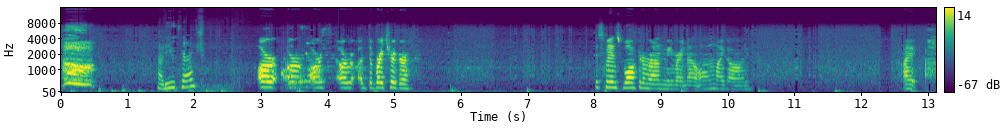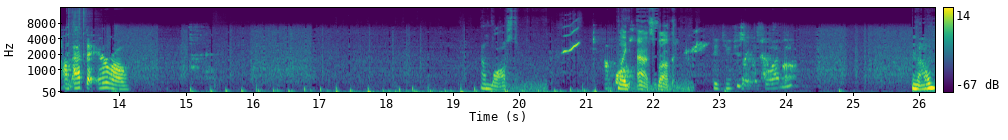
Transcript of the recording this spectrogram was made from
How do you crouch? or, or, or, or, the right trigger. This man's walking around me right now. Oh my god. I, I'm at the arrow. I'm lost. Like, as fuck. Did you just whistle at me? No.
